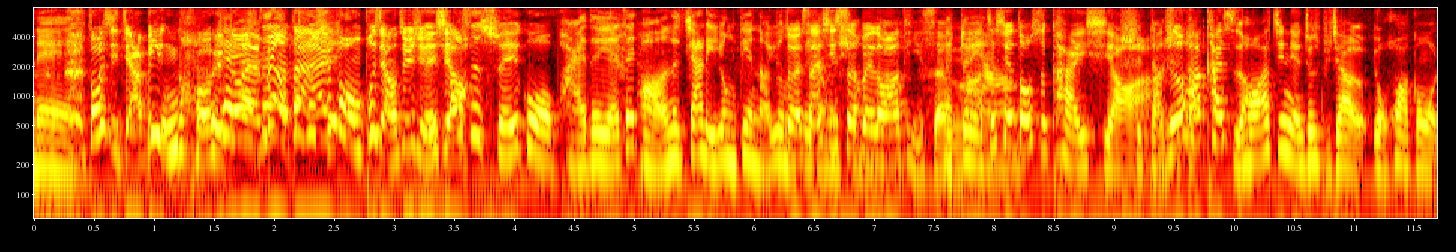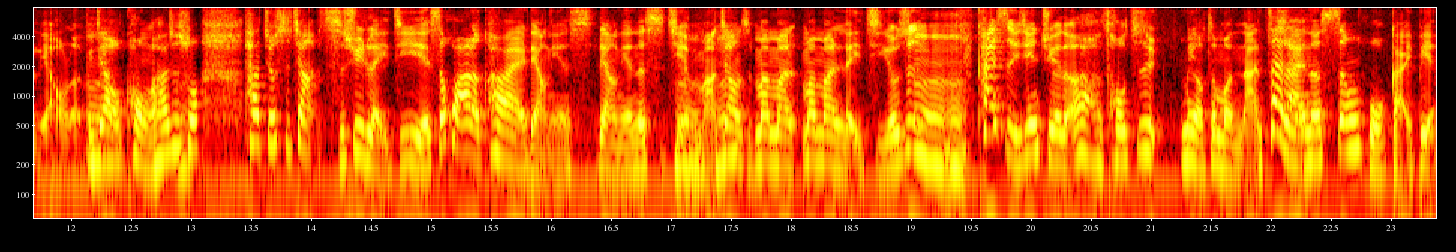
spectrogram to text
呢，都是假病狗。对，没有带 iPhone 不想去学校，都是水果牌的耶，在好那家里用电脑用对三星设备都要提升嘛，这些都是开销啊。是的，就是他开始后，他今年就是比较有话跟我聊了，比较有空了。他就说，他就是这样持续累积，也是。花了快两年两年的时间嘛，这样子慢慢慢慢累积，就是开始已经觉得啊，投资没有这么难。再来呢，生活改变，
